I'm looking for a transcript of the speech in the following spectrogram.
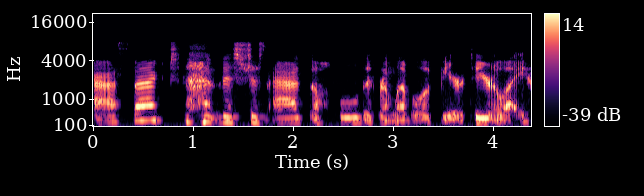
aspect, that this just adds a whole different level of fear to your life.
